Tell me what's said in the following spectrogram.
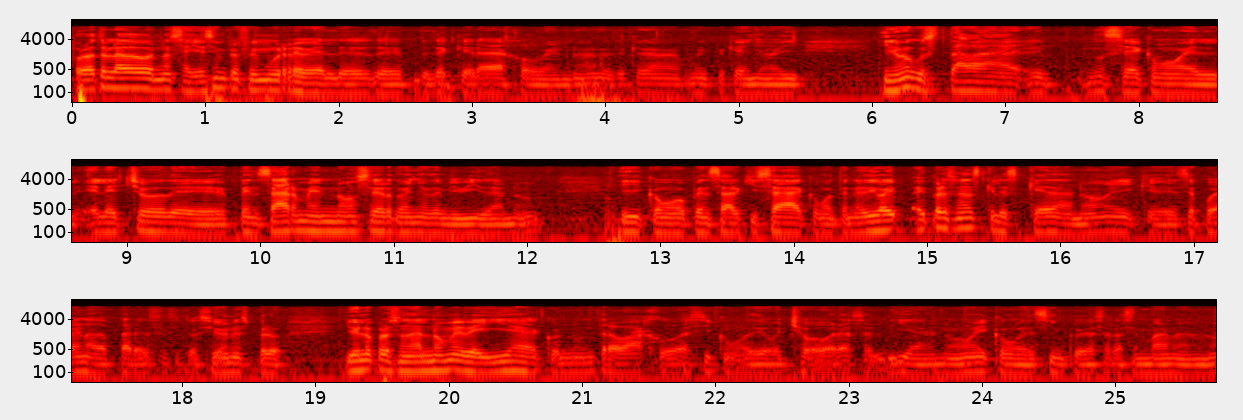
por otro lado, no sé, yo siempre fui muy rebelde desde, desde que era joven, ¿no? Desde que era muy pequeño y, y no me gustaba, eh, no sé, como el, el hecho de pensarme en no ser dueño de mi vida, ¿no? Y como pensar quizá, como tener, digo, hay, hay personas que les queda, ¿no? Y que se pueden adaptar a esas situaciones, pero yo en lo personal no me veía con un trabajo así como de ocho horas al día, ¿no? Y como de cinco días a la semana, ¿no?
